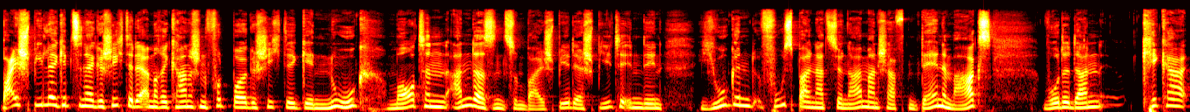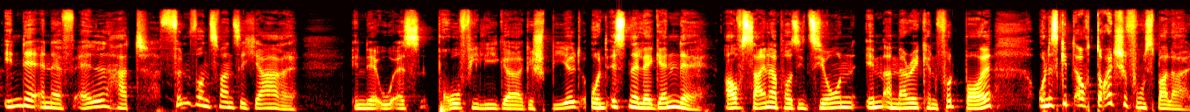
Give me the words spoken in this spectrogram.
Beispiele gibt es in der Geschichte der amerikanischen Footballgeschichte genug. Morton Anderson zum Beispiel, der spielte in den Jugendfußballnationalmannschaften Dänemarks, wurde dann Kicker in der NFL, hat 25 Jahre in der US-Profiliga gespielt und ist eine Legende auf seiner Position im American Football. Und es gibt auch deutsche Fußballer,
